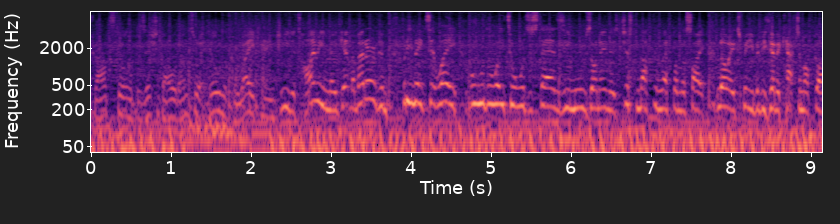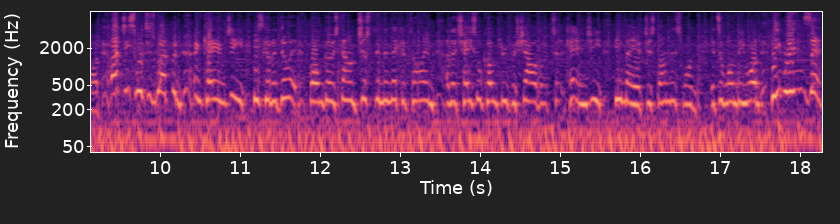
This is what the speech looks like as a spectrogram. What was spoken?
Shroud still in a position to hold onto it. He'll look away. KMG, the timing may get the better of him, but he makes it way all the way towards the stairs as he moves on in. There's just nothing left on the site. Low HP, but he's going to catch him off guard. Actually switches weapon, and KMG, he's going to do it. Bomb goes down just in the nick of time, and the chase will come through for Shao, but KMG, he may have just done this one. It's a 1v1. He wins it!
